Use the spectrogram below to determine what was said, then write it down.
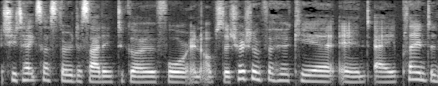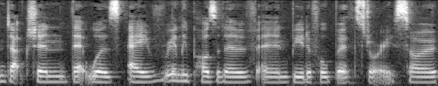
she takes us through deciding to go for an obstetrician for her care and a planned induction that was a really positive and beautiful birth story. So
